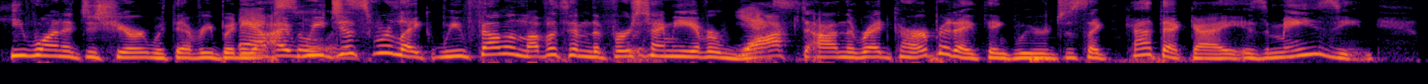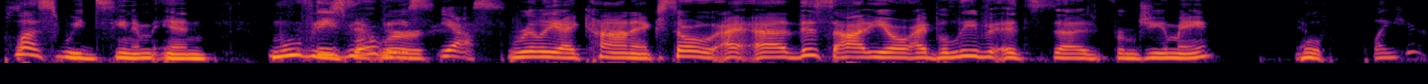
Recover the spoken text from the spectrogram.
he wanted to share it with everybody. I, we just were like, we fell in love with him the first time he ever Yes. walked on the red carpet. I think we were just like, God, that guy is amazing. Plus, we'd seen him in movies These that movies, were yes. really iconic. So, uh, uh, this audio, I believe it's uh, from GMA. We'll play here.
